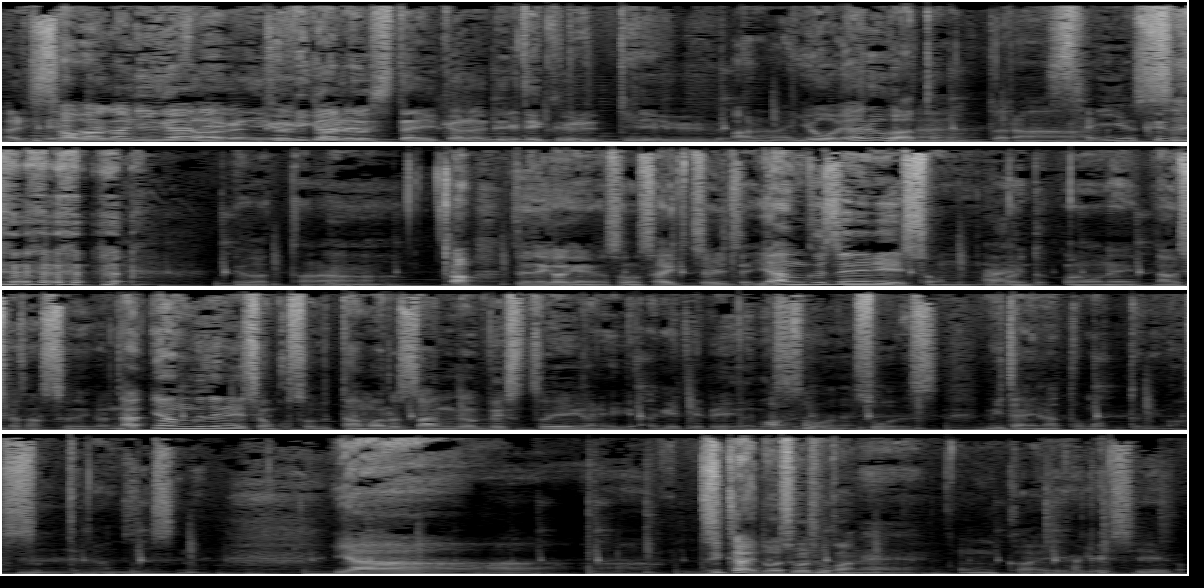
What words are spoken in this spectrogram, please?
あれ。サワガニがね首がね首の死体から出てくるっていう。あのなようやるわと思ったら。最悪 よかったな、あ全然関係ないその最近言ってたヤングゼネレーションのはい。ポイント、このねナウシカさんすごいけどなヤングゼネレーションこそ歌丸さんがベスト映画に挙げてる映画です、あそうね。そうです。見たいなと思っておりますうんって感じですね。いやー次回どうしましょうかね。今回。たけし映画。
